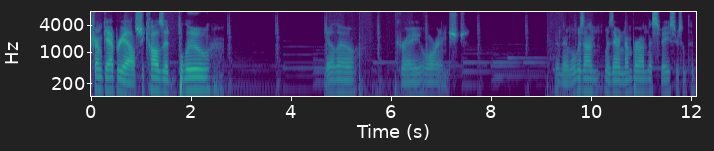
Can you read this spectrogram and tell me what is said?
From Gabrielle, she calls it blue, yellow, gray, orange. And then what was on? Was there a number on this vase or something?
